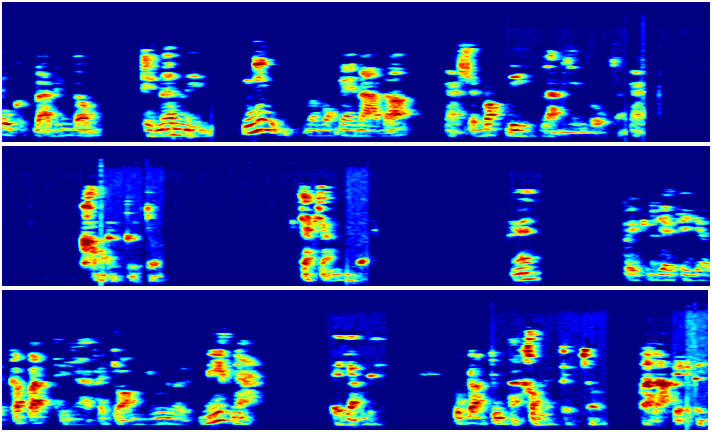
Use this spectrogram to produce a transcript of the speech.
vô cực đại thiên tôn thì nên niệm. Nhưng mà một ngày nào đó, ngài sẽ bóc đi làm nhiệm vụ cho ngài. Không được từ chối. Chắc chắn như vậy. Thế. Vì giờ thì giờ cấp bách thì ngài phải chọn những người biết ngài để dẫn đi. Lúc đó chúng ta không nên từ chối và làm việc đi.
